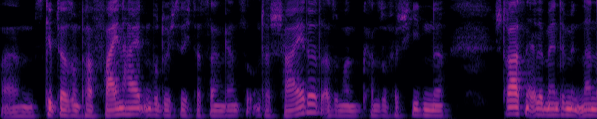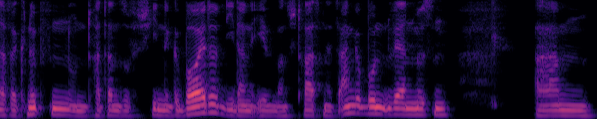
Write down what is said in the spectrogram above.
Ähm, es gibt da so ein paar Feinheiten, wodurch sich das dann Ganze unterscheidet. Also man kann so verschiedene Straßenelemente miteinander verknüpfen und hat dann so verschiedene Gebäude, die dann eben ans Straßennetz angebunden werden müssen. Ähm,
